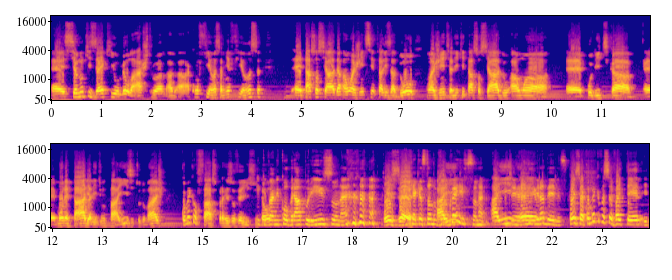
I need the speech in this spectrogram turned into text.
É, se eu não quiser que o meu lastro, a, a, a confiança, a minha fiança está é, tá associada a um agente centralizador, um agente ali que está associado a uma é, política é, monetária ali de um país e tudo mais. como é que eu faço para resolver isso? E então, que vai me cobrar por isso, né? Pois é. Porque a questão do banco aí, é isso, né? Aí, o dinheiro é, vira deles. Pois é, como é que você vai ter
